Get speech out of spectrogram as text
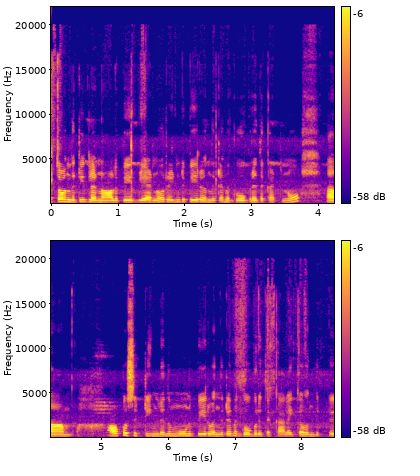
மொத்தம் வந்துட்டு இதில் நாலு பேர் விளையாடணும். ரெண்டு பேர் வந்துட்டு அந்த கோபுரத்தை கட்டணும். ஆப்போசிட் டீம்லேருந்து மூணு பேர் வந்துட்டு அந்த கோபுரத்தை கலைக்க வந்துட்டு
